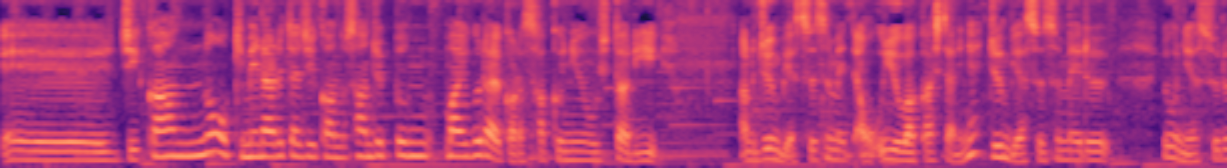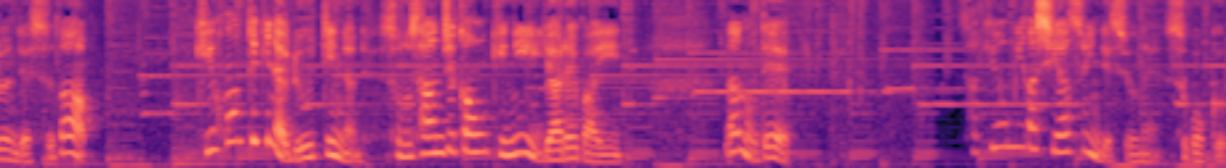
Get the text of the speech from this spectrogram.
えー、時間の決められた時間の30分前ぐらいから搾乳をしたりあの準備は進めてお湯沸かしたりね準備は進めるようにはするんですが基本的にはルーティンなんでその3時間おきにやればいい。なので先読みがしやすいんですよねすごく。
